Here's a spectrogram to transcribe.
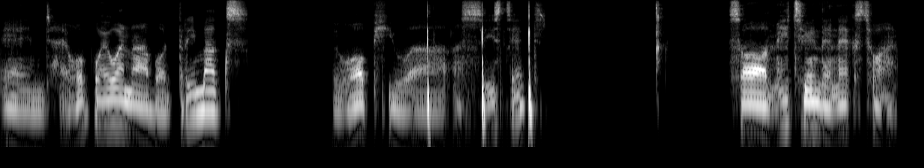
and i hope i won about three marks. I hope you are assisted. So meet you in the next one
